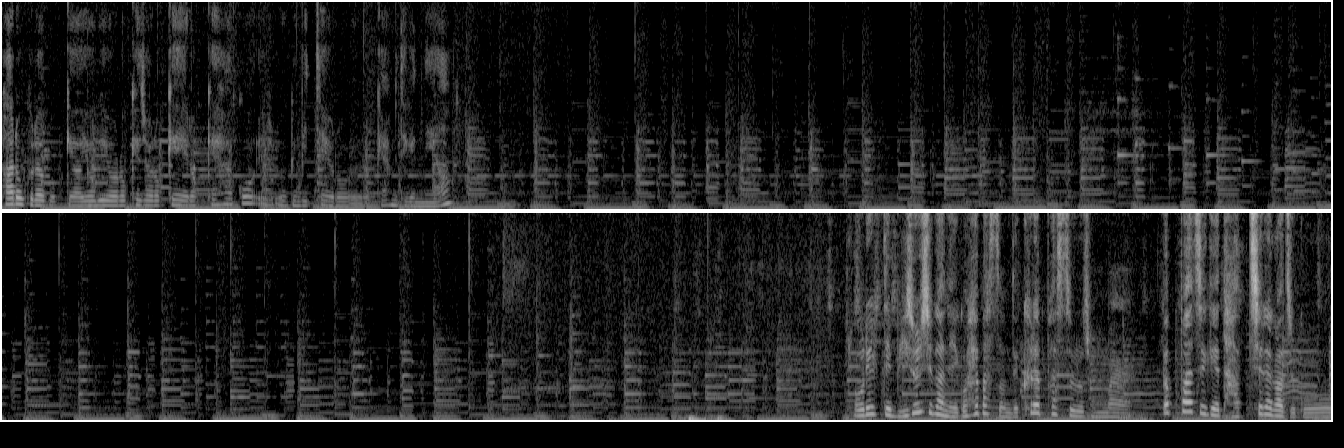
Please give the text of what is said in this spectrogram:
바로 그려볼게요. 여기 이렇게 저렇게 이렇게 하고 여기 밑에 이렇게 하면 되겠네요. 어릴 때 미술 시간에 이거 해봤었는데 크레파스로 정말 뼈 빠지게 다 칠해가지고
